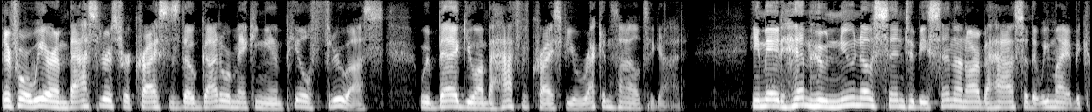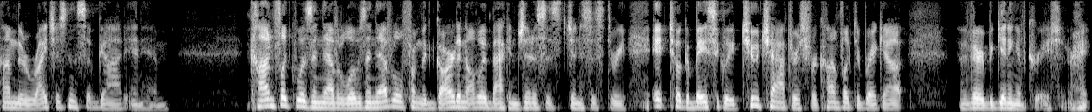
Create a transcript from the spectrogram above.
Therefore, we are ambassadors for Christ as though God were making an appeal through us. We beg you on behalf of Christ, be reconciled to God. He made him who knew no sin to be sin on our behalf so that we might become the righteousness of God in him. Conflict was inevitable. It was inevitable from the garden all the way back in Genesis, Genesis 3. It took basically two chapters for conflict to break out in the very beginning of creation, right?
